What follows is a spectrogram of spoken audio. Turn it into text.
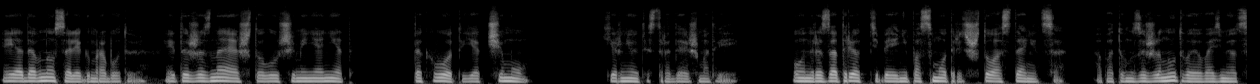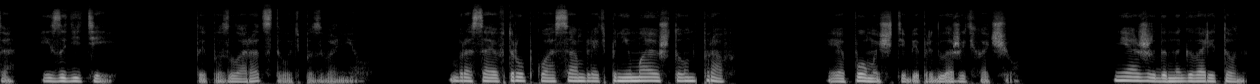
Я давно с Олегом работаю, и ты же знаешь, что лучше меня нет. Так вот, я к чему? Хернёй ты страдаешь, Матвей. Он разотрёт тебя и не посмотрит, что останется, а потом за жену твою возьмется и за детей. Ты позлорадствовать позвонил. Бросаю в трубку, а сам, блядь, понимаю, что он прав. Я помощь тебе предложить хочу. Неожиданно говорит он.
